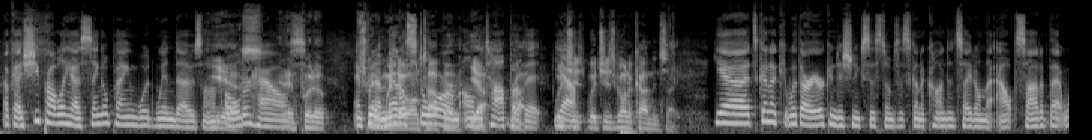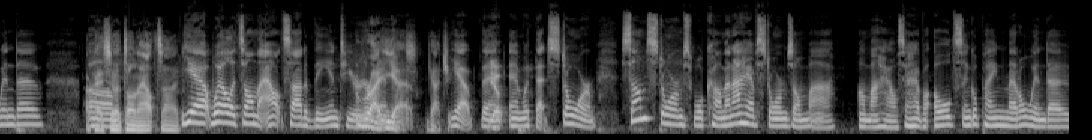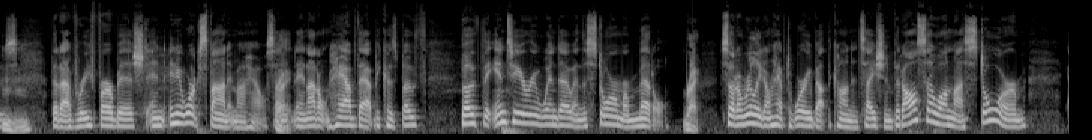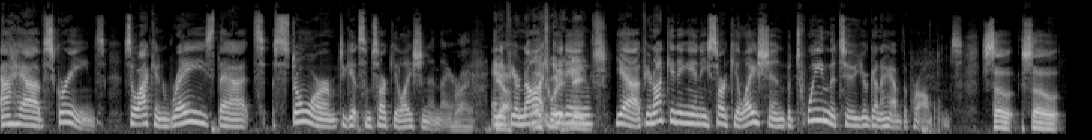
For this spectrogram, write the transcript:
okay, she probably has single pane wood windows on an yes, older house. and put a and put a metal window on top storm of it. on the Yeah, top of right. it. which Yeah. is which is going to condensate. Yeah, it's going to, with our air conditioning systems, it's going to condensate on the outside of that window. Okay, so it's on the outside. Yeah, well, it's on the outside of the interior. Right, window. yes. Gotcha. Yeah, then, Yep. and with that storm, some storms will come, and I have storms on my on my house. I have old single pane metal windows Mm-hmm. that I've refurbished, and, and it works fine at my house. I- Right. and I don't have that because both both the interior window and the storm are metal. Right. So I really don't have to worry about the condensation. But also on my storm, I have screens. So I can raise that storm to get some circulation in there. Right. And if you're not that's what it getting. Yeah, if you're not getting any circulation between the two, you're going to have the problems. So, so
